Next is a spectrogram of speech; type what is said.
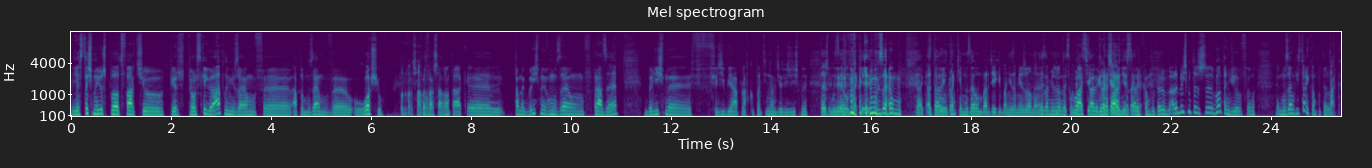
Jesteśmy już po otwarciu polskiego Apple Museum w, e, Apple Muzeum w Łosiu Pod Warszawą. pod Warszawą, tak. E, Tomek, byliśmy w muzeum w Pradze, byliśmy w siedzibie Apple'a w Cupertino, gdzie odwiedziliśmy Też muzeum takie takie, muzeum tak, ale to było kom- takie muzeum bardziej chyba niezamierzone. Taką skład gracie- starych, graciarni taką. starych komputerów, ale byliśmy też w Mountain View, w Muzeum Historii Komputerów. Tak.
